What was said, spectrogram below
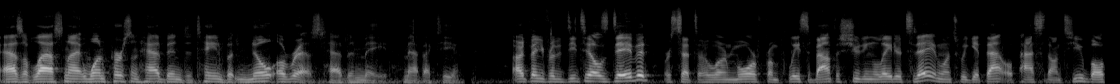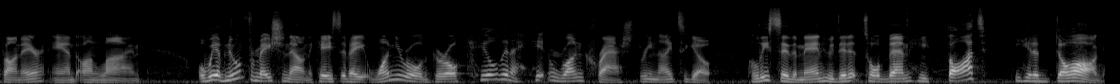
As of last night, one person had been detained, but no arrest had been made. Matt, back to you. All right, thank you for the details, David. We're set to learn more from police about the shooting later today, and once we get that, we'll pass it on to you both on air and online. Well, we have new information now in the case of a one-year-old girl killed in a hit-and-run crash three nights ago. Police say the man who did it told them he thought he hit a dog.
